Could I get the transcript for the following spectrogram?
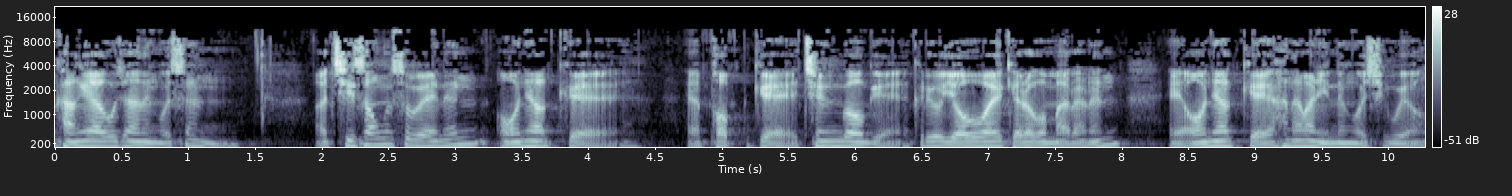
강의하고자 하는 것은 지성소에는 언약궤, 법궤, 증거궤, 그리고 여호와의 궤라고 말하는 언약궤 하나만 있는 것이고요.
